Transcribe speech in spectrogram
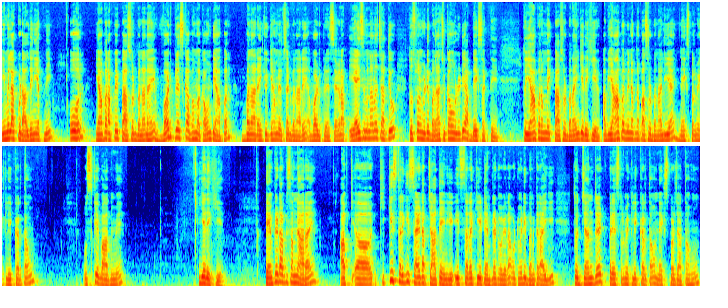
ईमेल आपको डाल देनी है अपनी। और यहाँ पर आपको एक पासवर्ड बनाना है। वर्ड प्रेस का अब हम अकाउंट यहाँ पर बना रहे हैं, क्योंकि हम वेबसाइट बना रहे हैं। वर्ड प्रेस से अगर आप एआई से बनाना चाहते हो तो उस पर वीडियो बना चुका हूँ ऑलरेडी आप देख सकते हैं। तो यहाँ पर हम एक पासवर्ड बनाएँगे। देखिए अब यहाँ पर मैंने अपना पासवर्ड बना लिया है। नेक्स्ट पर मैं क्लिक करता हूँ। उसके बाद में ये देखिए टेम्पलेट आपके सामने आ रहा है। आप आ, कि किस तरह की साइट आप चाहते हैं? इस तरह की टेम्पलेट वगैरह ऑटोमेटिक बनकर आएगी। तो जनरेट प्रेस पर मैं क्लिक करता हूँ। नेक्स्ट पर जाता हूँ।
